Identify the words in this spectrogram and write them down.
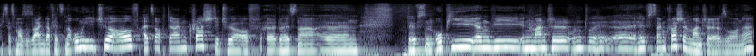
ich das mal so sagen darf, jetzt Naomi die Tür auf, als auch deinem Crush die Tür auf. Äh, du hältst eine, äh, du hilfst einem Opi irgendwie in den Mantel und du äh, hilfst deinem Crush in den Mantel, so, ne?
